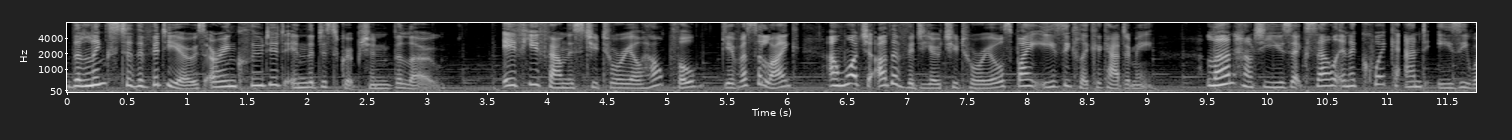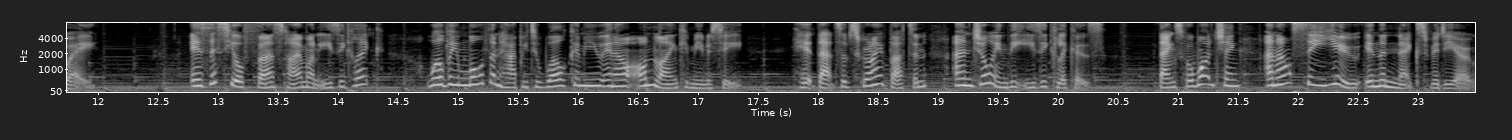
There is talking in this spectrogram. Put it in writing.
The links to the videos are included in the description below. If you found this tutorial helpful, give us a like and watch other video tutorials by EasyClick Academy. Learn how to use Excel in a quick and easy way. Is this your first time on EasyClick? We'll be more than happy to welcome you in our online community. Hit that subscribe button and join the Easy Clickers. Thanks for watching, and I'll see you in the next video.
